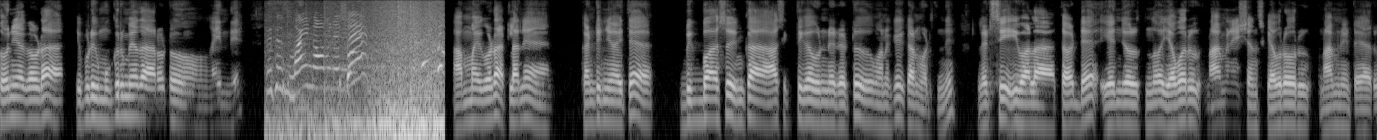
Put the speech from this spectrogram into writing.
సోనియా గౌడ ఇప్పుడు ముగ్గురు మీద అరవటం అయింది. This is my nomination. ఆ అమ్మాయి కూడా అట్లానే కంటిన్యూ అయితే బిగ్ బాస్ ఇంకా ఆసక్తిగా ఉండేటట్టు మనకి కనబడుతుంది. లెట్స్ ఇవాళ థర్డ్ డే ఏం జరుగుతుందో ఎవరు నామినేషన్స్కి ఎవరెవరు నామినేట్ అయ్యారు?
